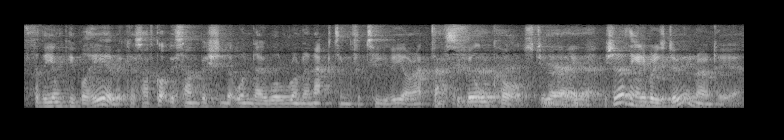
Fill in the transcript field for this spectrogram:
for the young people here because I've got this ambition that one day we'll run an acting for TV or acting That's for film good- course. Do you know what I mean? yeah. Which I don't think anybody's doing around here.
